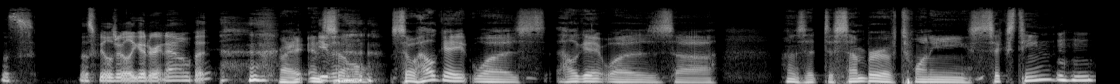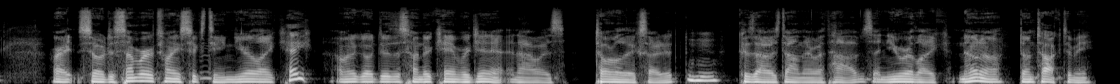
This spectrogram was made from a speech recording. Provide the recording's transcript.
this this feels really good right now. But Right. And so so Hellgate was Hellgate was uh what was it, December of twenty sixteen? Mm-hmm. Right. So December of 2016, you're like, hey, I'm going to go do this 100K in Virginia. And I was totally excited because I was down there with Hobbs. And you were like, no, no, don't talk to me.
